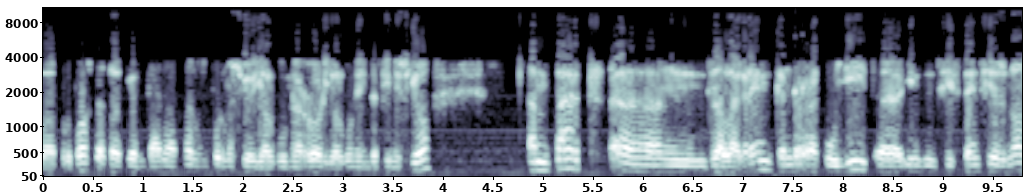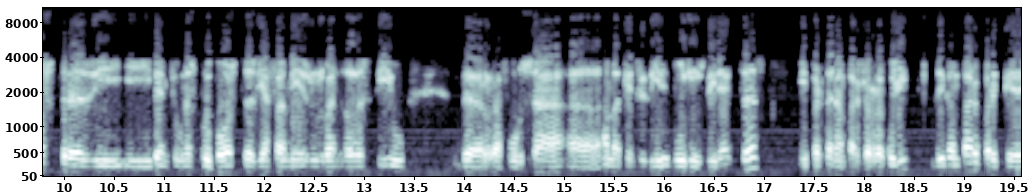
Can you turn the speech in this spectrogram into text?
la proposta, tot i encara per la informació hi ha algun error i alguna indefinició. En part eh, ens alegrem que han recollit eh, insistències nostres i, i vam fer unes propostes ja fa mesos abans de l'estiu de reforçar eh, amb aquests busos directes i per tant en part s'ha recollit, dic en part perquè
